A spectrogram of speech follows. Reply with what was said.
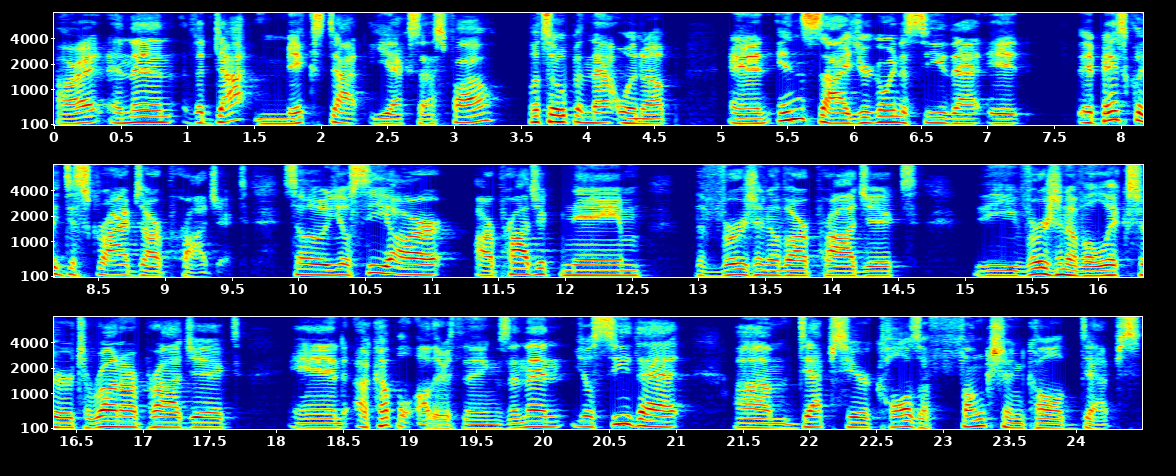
All right. And then the .mix.exs file, let's open that one up. And inside, you're going to see that it it basically describes our project. So you'll see our, our project name, the version of our project, the version of Elixir to run our project, and a couple other things. And then you'll see that um, deps here calls a function called deps.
